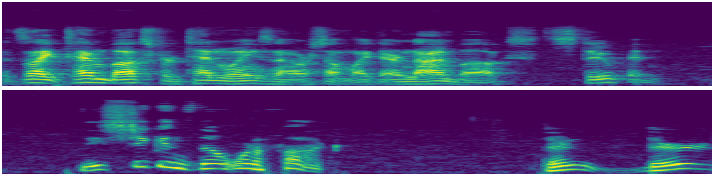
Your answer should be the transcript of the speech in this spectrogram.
It's like 10 bucks for 10 wings now or something like that, or 9 bucks. It's stupid. These chickens don't want to fuck. They're they're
